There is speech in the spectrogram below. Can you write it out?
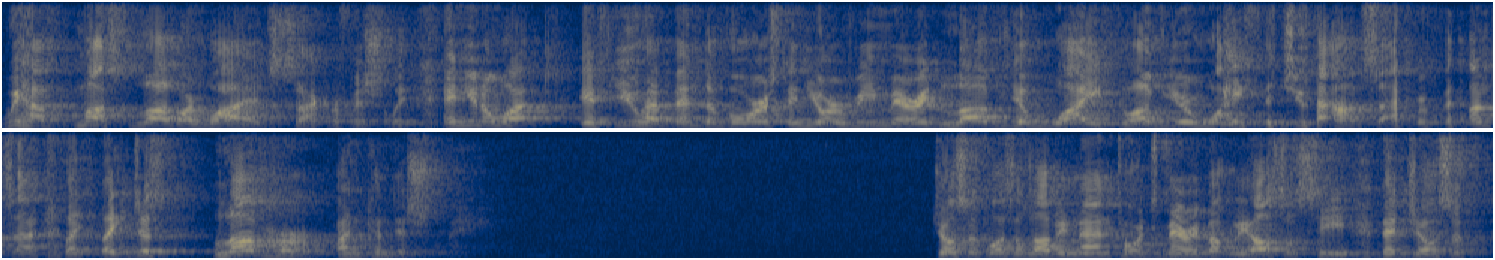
We have must love our wives sacrificially. And you know what? If you have been divorced and you're remarried, love your wife. Love your wife that you have sacrifice. Like, like just love her unconditionally. Joseph was a loving man towards Mary, but we also see that Joseph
